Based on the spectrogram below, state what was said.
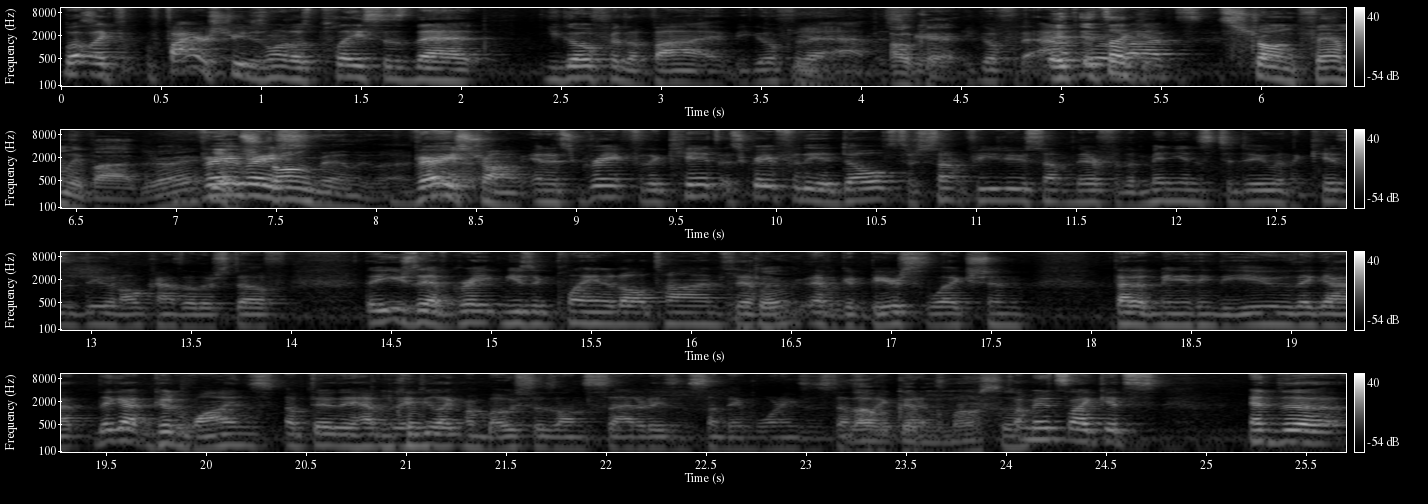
But like Fire Street is one of those places that you go for the vibe, you go for the atmosphere, Okay. you go for the It, outdoor it's like vibe. strong family vibes, right? Very, Yeah, very strong family life. Very strong, and it's great for the kids. It's great for the adults. There's something for you to do, something there for the minions to do, and the kids to do, and all kinds of other stuff. They usually have great music playing at all times. They have, Okay. they have a good beer selection. That doesn't mean anything to you. They got they got good wines up there. They have they do like mimosas on Saturdays and Sunday mornings and stuff Love a like good that. mimosa. I mean, it's like it's, and the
